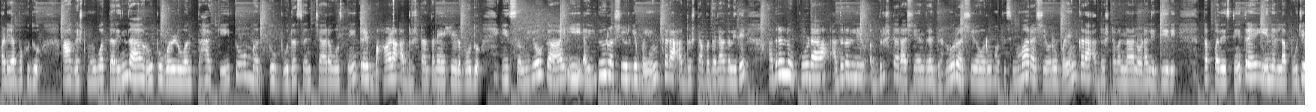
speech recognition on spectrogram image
ಪಡೆಯಬಹುದು. ಆಗಸ್ಟ್ ಮೂವತ್ತರಿಂದ ರೂಪುಗೊಳ್ಳುವಂತಹ ಕೇತು ಮತ್ತು ಬುಧ ಸಂಚಾರವು ಸ್ನೇಹಿತರೆ ಬಹಳ ಅದೃಷ್ಟ ಅಂತಲೇ ಹೇಳ್ಬೋದು. ಈ ಸಂಯೋಗ ಈ ಐದು ರಾಶಿಯವರಿಗೆ ಭಯಂಕರ ಅದೃಷ್ಟ ಬದಲಾಗಲಿದೆ. ಅದರಲ್ಲೂ ಕೂಡ ಅದರಲ್ಲಿ ಅದೃಷ್ಟ ರಾಶಿ ಅಂದರೆ ಧನು ರಾಶಿಯವರು ಮತ್ತು ಸಿಂಹ ರಾಶಿಯವರು ಭಯಂಕರ ಅದೃಷ್ಟವನ್ನು ನೋಡಲಿದ್ದೀರಿ. ತಪ್ಪದೇ ಸ್ನೇಹಿತರೆ ಏನೆಲ್ಲ ಪೂಜೆ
